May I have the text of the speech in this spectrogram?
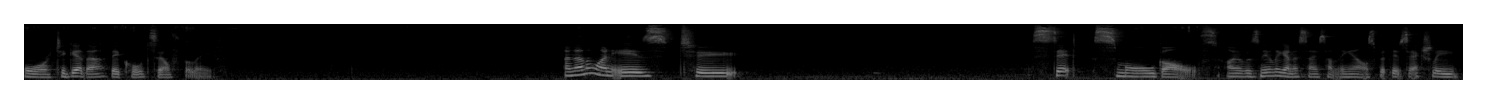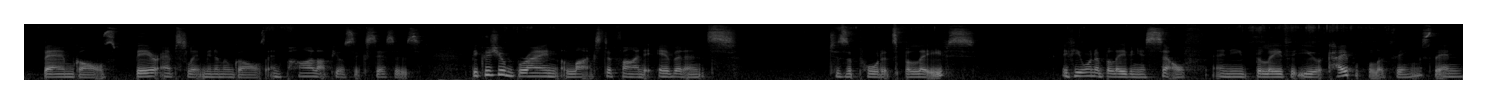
Or together, they're called self belief. Another one is to set small goals. I was nearly going to say something else, but it's actually BAM goals, bare absolute minimum goals, and pile up your successes. Because your brain likes to find evidence to support its beliefs. If you want to believe in yourself and you believe that you are capable of things, then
